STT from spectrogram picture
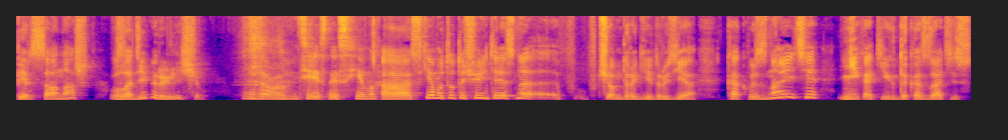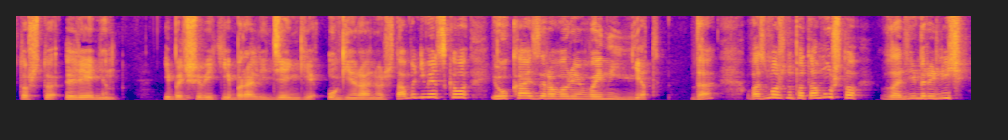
персонаж, Владимиру Ильичу. Да, интересная схема. А схема тут еще интересна в чем, дорогие друзья? Как вы знаете, никаких доказательств то, что Ленин и большевики брали деньги у генерального штаба немецкого и у кайзера во время войны нет. Да? Возможно, потому что Владимир Ильич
